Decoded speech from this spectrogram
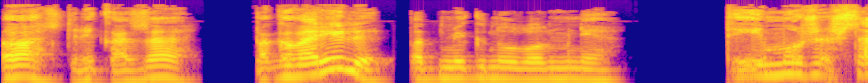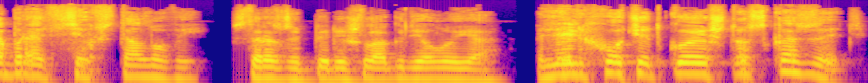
«А, стрекоза, поговорили?» — подмигнул он мне. «Ты можешь собрать всех в столовой», — сразу перешла к делу я. «Лель хочет кое-что сказать».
